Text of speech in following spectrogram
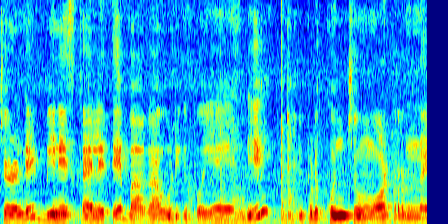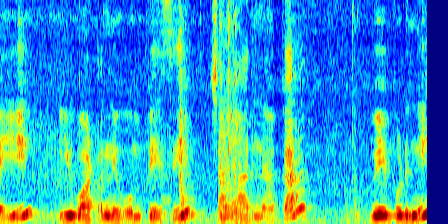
చూడండి బీనెస్ కాయలు అయితే బాగా ఉడికిపోయాయండి. ఇప్పుడు కొంచెం వాటర్ ఉన్నాయి. ఈ వాటర్ని వంపేసి చల్లారినాక వేపుడిని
